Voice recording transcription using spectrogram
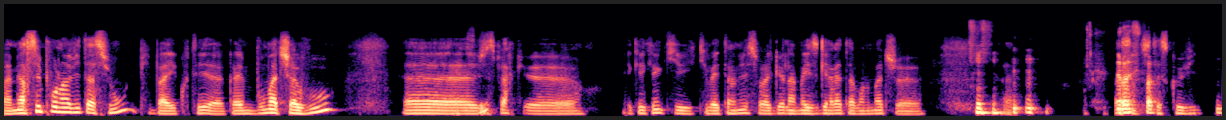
Bah, merci pour l'invitation. Et puis, bah, écoutez, euh, quand même, bon match à vous. Euh, j'espère qu'il y a quelqu'un qui, qui, va éternuer sur la gueule à Maïs Garrett avant le match. Euh, Covid.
